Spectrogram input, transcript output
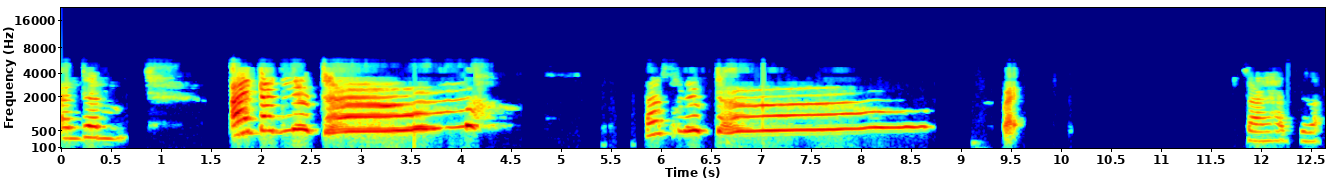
And um, I've got Newton! That's Newton! Right. Sorry, I had to do that.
